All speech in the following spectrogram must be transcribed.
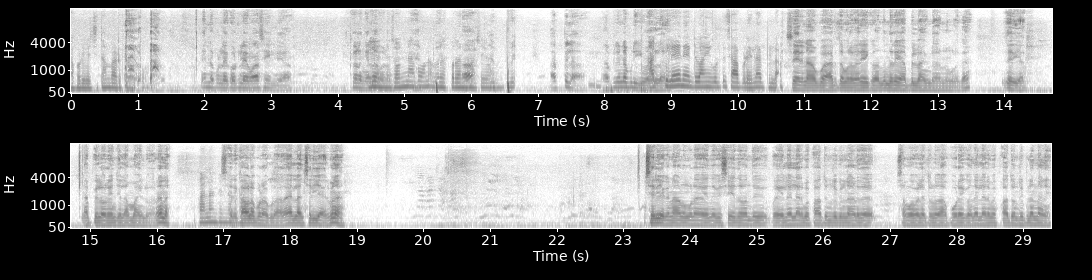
அப்படி வச்சு தான் படுக்க வைப்போம். என்ன பிள்ளை கொட்டிலே மாசம் இல்லையா? கேளுங்க சொன்னால் போனால் பிறந்த செய்வாங்க ஆப்பிளா ஆப்பிள் என்ன பிடிக்குமா இல்லை ஆப்பிளே நேற்று வாங்கி கொடுத்து சாப்பிடல ஆப்பிளா சரி நான் இப்போ அடுத்த முறை வரைக்கும் வந்து நிறைய ஆப்பிள் வாங்கிட்டு வரணும் உங்களுக்கு. சரியா? ஆப்பிள் ஆரஞ்சு எல்லாம் வாங்கிட்டு வரேன் சரி கவலைப்படக்கூடாது? எல்லாம் சரியாயிருமே சரியாக்கா நான் உங்களோட இந்த விஷயத்தை வந்து இப்போ எல்லாருமே பார்த்துட்டு இருப்பேன் நான் இதை சமூக வலைத்தொடர் அப்போடைக்கு வந்து எல்லாருமே பார்த்துட்டு இருப்பேன் தானே?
